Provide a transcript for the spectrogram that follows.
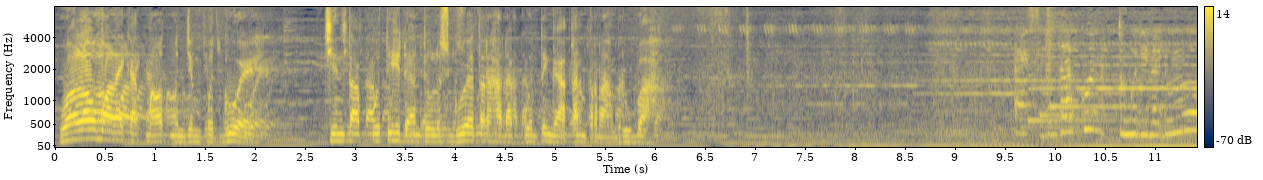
Walau malaikat maut menjemput gue, cinta putih dan tulus gue terhadap Kunti gak akan pernah berubah. Eh, sebentar, Kun. Tunggu Dina dulu.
